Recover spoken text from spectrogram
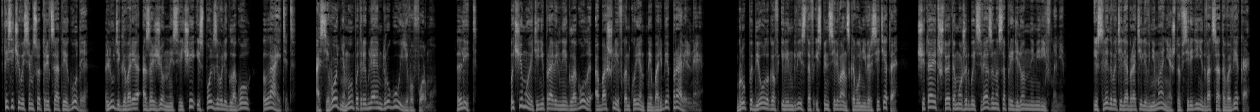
В 1830-е годы люди, говоря о зажженной свече, использовали глагол lighted, а сегодня мы употребляем другую его форму — lit. Почему эти неправильные глаголы обошли в конкурентной борьбе правильные? Группа биологов и лингвистов из Пенсильванского университета считает, что это может быть связано с определенными рифмами. Исследователи обратили внимание, что в середине XX века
